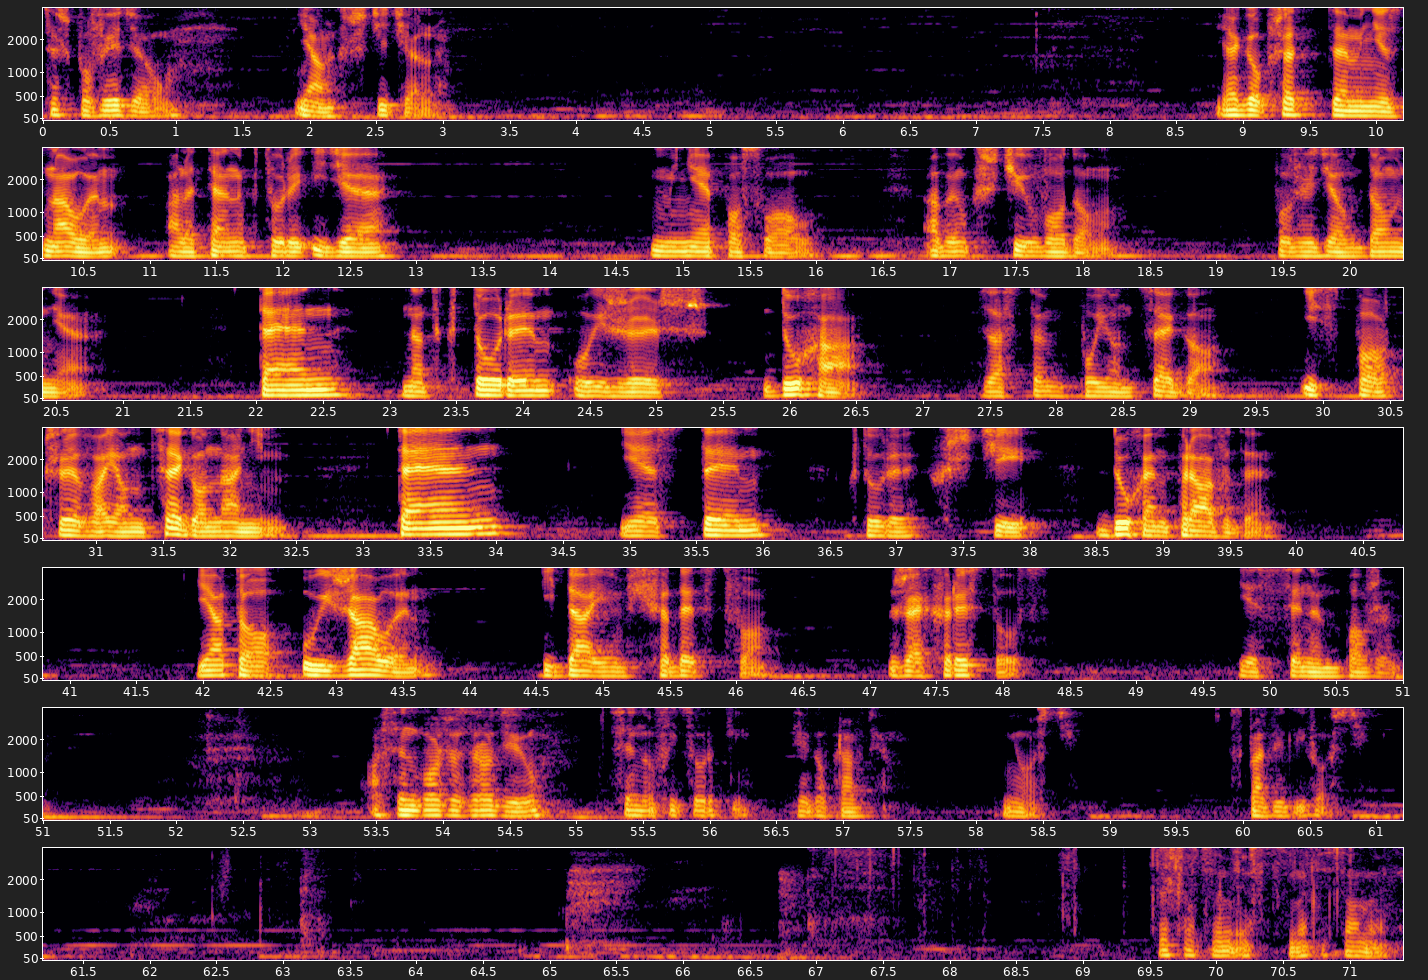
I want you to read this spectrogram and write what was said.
też powiedział, Jan Chrzciciel, Ja go przedtem nie znałem, ale ten, który idzie, mnie posłał, abym chrzcił wodą. Powiedział do mnie: Ten, nad którym ujrzysz ducha zastępującego i spoczywającego na nim, ten jest tym, który chrzci duchem prawdy. Ja to ujrzałem i daję świadectwo, że Chrystus jest Synem Bożym. A Syn Boży zrodził synów i córki w Jego prawdzie, miłości, sprawiedliwości. Też o tym jest napisane.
